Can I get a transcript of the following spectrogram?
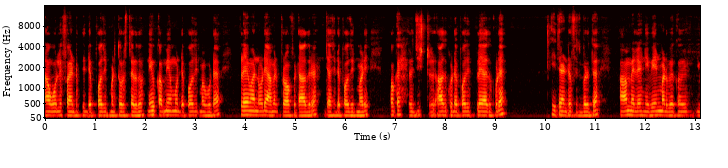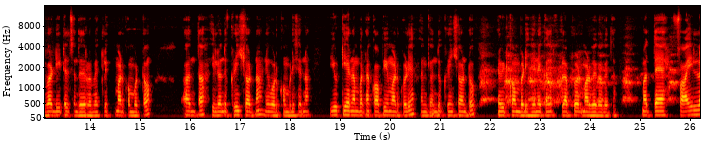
ನಾವು only five hundred rupees deposit ಮಾಡಿ ತೋರಿಸ್ತಾ ಇರೋದು. ನೀವು ಕಮ್ಮಿ ಅಮೌಂಟ್ ಡೆಪಾಸಿಟ್ ಮಾಡಿಬಿಟ್ಟೆ ಪ್ಲೇ ಮಾಡಿ ನೋಡಿ, ಆಮೇಲೆ ಪ್ರಾಫಿಟ್ ಆದರೆ ಜಾಸ್ತಿ ಡೆಪಾಸಿಟ್ ಮಾಡಿ. ಓಕೆ ರಿಜಿಸ್ಟರ್ ಆದ ಕೂಡ ಡೆಪಾಸಿಟ್ ಪ್ಲೇ ಆದ ಕೂಡ ಈ ಥರ ಇಂಟರ್ಫೇಸ್ ಬರುತ್ತೆ. ಆಮೇಲೆ ನೀವೇನು ಮಾಡಬೇಕು ಯುವರ್ ಡೀಟೇಲ್ಸ್ ಅಂತ ಇದ್ರ ಮೇಲೆ ಕ್ಲಿಕ್ ಮಾಡ್ಕೊಂಬಿಟ್ಟು ಅಂತ ಇಲ್ಲೊಂದು ಸ್ಕ್ರೀನ್ ಶಾಟ್ನ ನೀವು ಹೊಡ್ಕೊಂಬಿಡಿ ಸರಿನಾ ಯು ಟಿ ಆರ್ ನಂಬರ್ನ ಕಾಪಿ ಮಾಡ್ಕೊಳ್ಳಿ. ಹಾಗೆ ಒಂದು ಸ್ಕ್ರೀನ್ ಶಾಟು ನೀವು ಇಟ್ಕೊಂಬಿಡಿ. ಏನಕ್ಕಂದರೆ ಅಪ್ಲೋಡ್ ಮಾಡಬೇಕಾಗುತ್ತೆ. ಮತ್ತು ಫೈವ್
